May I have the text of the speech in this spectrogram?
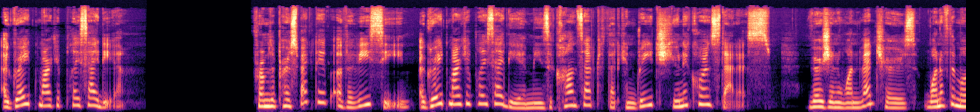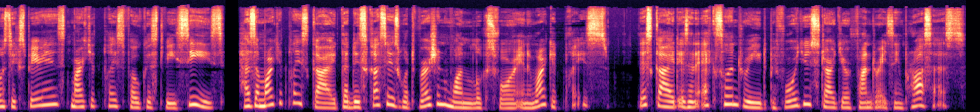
A great marketplace idea. From the perspective of a VC, a great marketplace idea means a concept that can reach unicorn status. Version 1 Ventures, one of the most experienced marketplace focused VCs, has a marketplace guide that discusses what version 1 looks for in a marketplace. This guide is an excellent read before you start your fundraising process.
